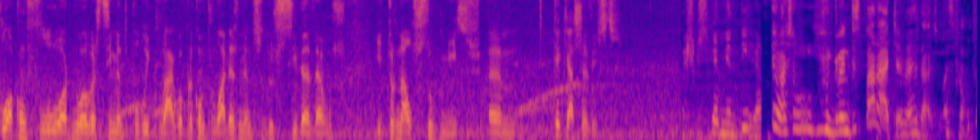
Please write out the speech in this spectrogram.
colocam flúor no abastecimento público de água para controlar as mentes dos cidadãos e torná-los submissos. Hum, o que é que acha disto? Acho que isso é mentira. Eu acho um grande disparate, é verdade, mas pronto.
